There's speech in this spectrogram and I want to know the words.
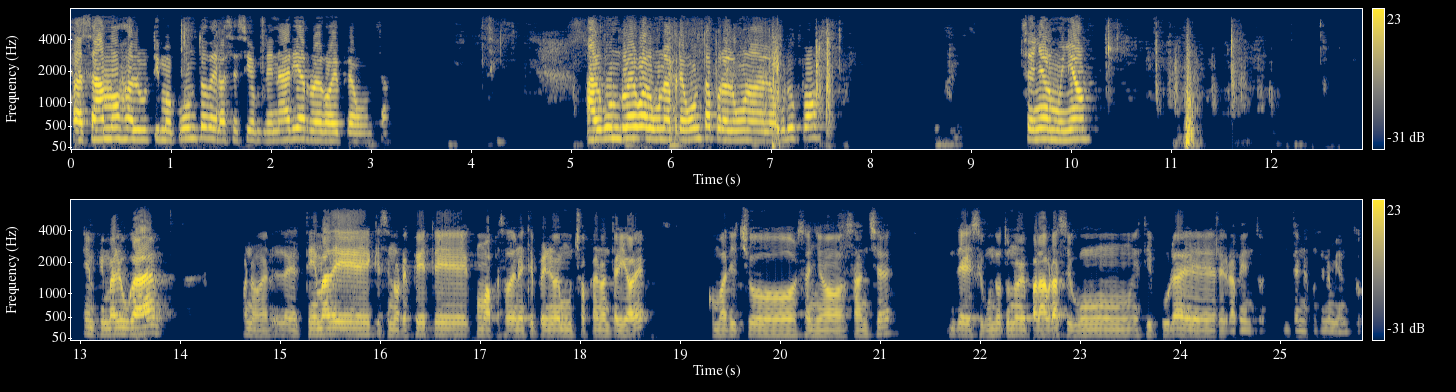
Pasamos al último punto de la sesión plenaria, ruego y preguntas. ¿Algún ruego, alguna pregunta por alguno de los grupos? Señor Muñoz. En primer lugar, bueno, el, tema de que se nos respete, como ha pasado en este pleno en muchos plenos anteriores, como ha dicho el señor Sánchez, del segundo turno de palabra según estipula el reglamento interno de funcionamiento.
